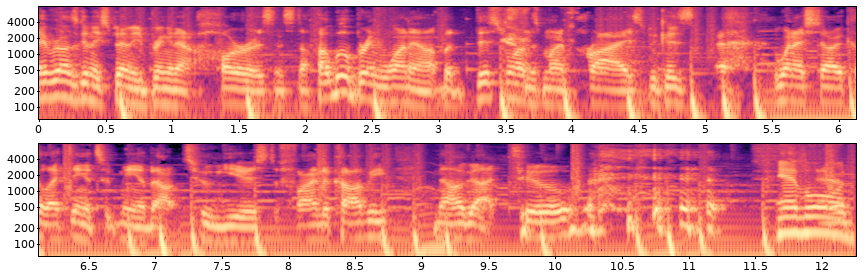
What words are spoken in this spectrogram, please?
Everyone's going to expect me bringing out horrors and stuff. I will bring one out, but this one's my prize because uh, when I started collecting, it took me about two years to find a copy. Now I got two. Airborne.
